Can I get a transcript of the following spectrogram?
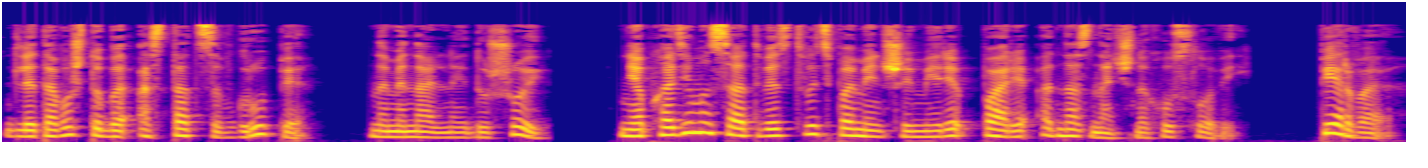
Для того, чтобы остаться в группе, номинальной душой, необходимо соответствовать по меньшей мере паре однозначных условий. Первое.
